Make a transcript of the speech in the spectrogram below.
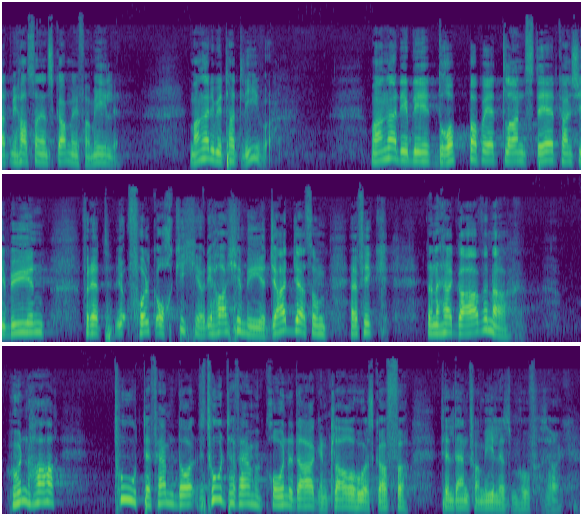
at vi har sånn en skam i familien. Mange av dem blir tatt livet av. Mange av dem blir droppa på et eller annet sted, kanskje i byen, For det, folk orker ikke, og de har ikke mye. Jaja, som jeg fikk denne her gaven av, hun har to til fem, kroner dagen klarer hun å skaffe til den familien som hun forsørger.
